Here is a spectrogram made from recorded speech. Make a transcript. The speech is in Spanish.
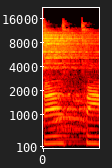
ja, ja.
